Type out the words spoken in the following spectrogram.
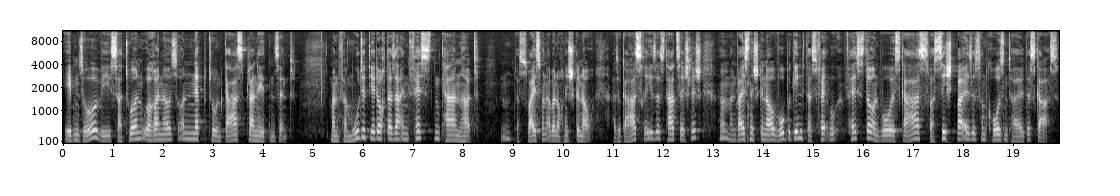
Ebenso wie Saturn, Uranus und Neptun Gasplaneten sind. Man vermutet jedoch, dass er einen festen Kern hat. Hm, das weiß man aber noch nicht genau. Also Gasriese ist tatsächlich, hm, man weiß nicht genau, wo beginnt das Feste und wo ist Gas. Was sichtbar ist, ist zum großen Teil das Gas.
